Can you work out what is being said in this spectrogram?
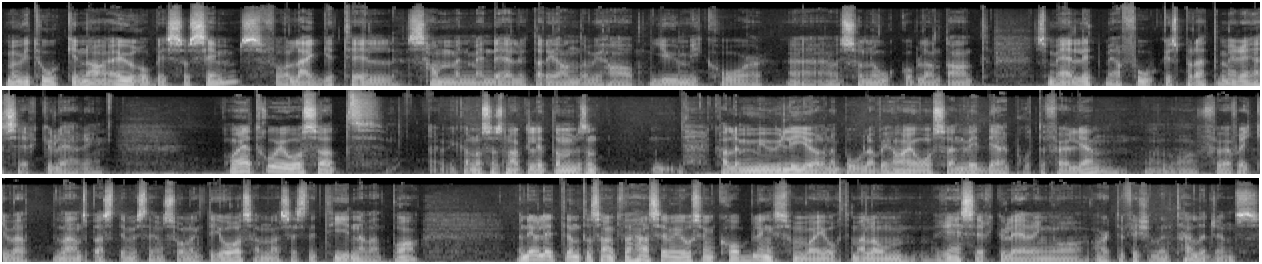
Men vi tok inn da Eurobis og Sims for å legge til sammen med en del ut av de andre vi har, Umicore, eh, Sonoco bl.a., som er litt mer fokus på dette med resirkulering. Og jeg tror jo også at Vi kan også snakke litt om sånn kalle muliggjørende boliger. Vi har jo også Nvidia i porteføljen. Og for øvrig ikke vært verdens beste investering så langt i år, selv om den siste tiden har vært bra. Men det er jo litt interessant, for her ser vi også en kobling som var gjort mellom resirkulering og artificial intelligence.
